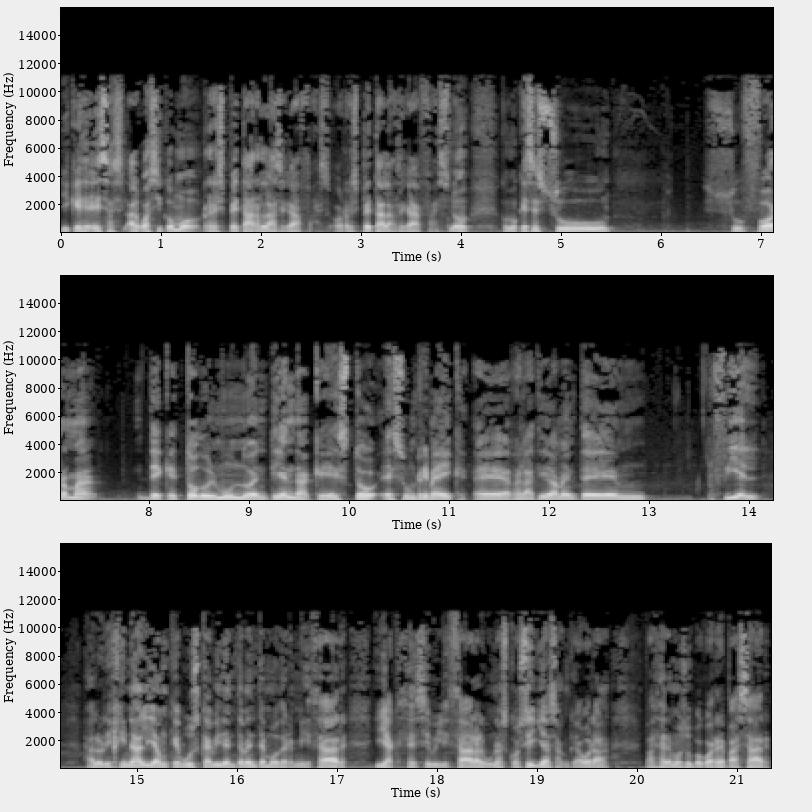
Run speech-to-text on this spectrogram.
y que es algo así como respetar las gafas o respeta las gafas, ¿no? Como que esa es su su forma de que todo el mundo entienda que esto es un remake eh, relativamente mm, fiel al original y aunque busca evidentemente modernizar y accesibilizar algunas cosillas, aunque ahora pasaremos un poco a repasar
